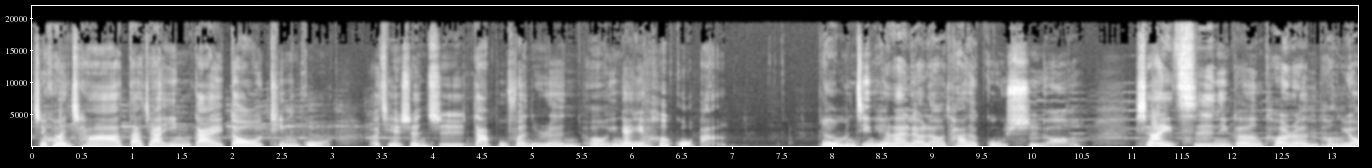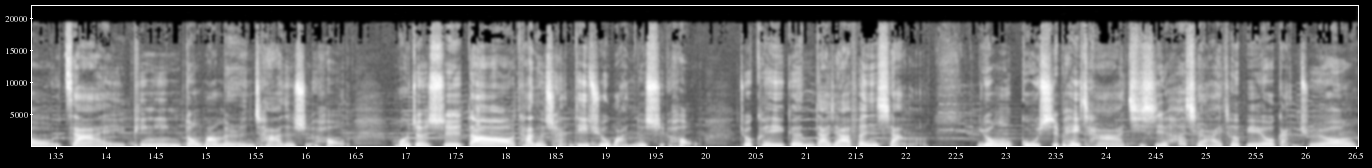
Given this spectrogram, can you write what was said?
这款茶大家应该都听过，而且甚至大部分的人呃应该也喝过吧。那我们今天来聊聊它的故事哦。下一次你跟客人朋友在品饮东方美人茶的时候。或者是到它的产地去玩的时候，就可以跟大家分享了。用故事配茶，其实喝起来特别有感觉哦。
